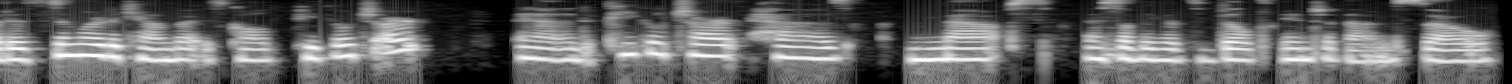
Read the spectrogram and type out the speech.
but is similar to Canva is called Piktochart. And Piktochart has maps as something that's built into them. So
